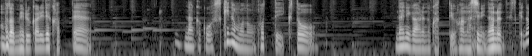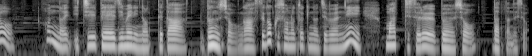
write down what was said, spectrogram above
まだメルカリで買ってなんかこう好きなものを掘っていくと何があるのかっていう話になるんですけど本の1ページ目に載ってた文章がすごくその時の自分にマッチする文章だったんですよ。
